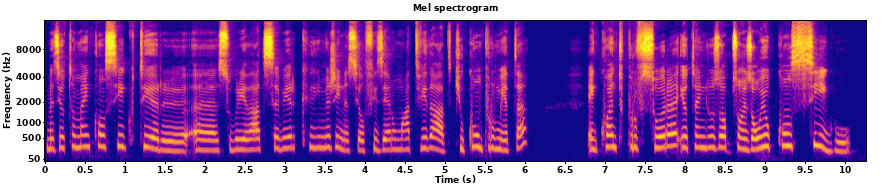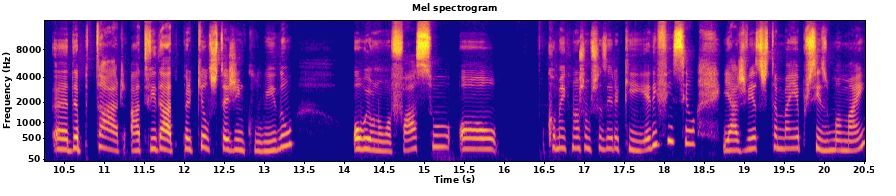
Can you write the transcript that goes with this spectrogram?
mas eu também consigo ter eh, a sobriedade de saber que, imagina, se ele fizer uma atividade que o comprometa, enquanto professora, eu tenho duas opções. Ou eu consigo adaptar a atividade para que ele esteja incluído, ou eu não a faço, ou como é que nós vamos fazer aqui? É difícil. E às vezes também é preciso uma mãe,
